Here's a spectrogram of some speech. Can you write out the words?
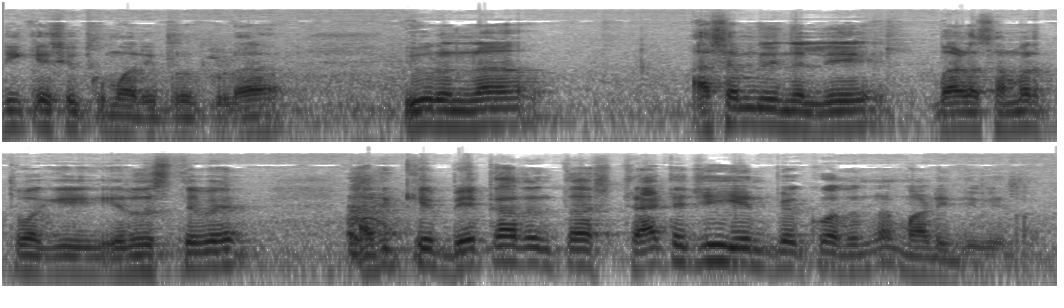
ಡಿ ಕೆ ಶಿವಕುಮಾರ್ ಇಬ್ಬರು ಕೂಡ ಇವರನ್ನು ಅಸೆಂಬ್ಲಿನಲ್ಲಿ ಬಹಳ ಸಮರ್ಥವಾಗಿ ಎದುರಿಸ್ತೇವೆ. ಅದಕ್ಕೆ ಬೇಕಾದಂಥ ಸ್ಟ್ರಾಟಜಿ ಏನು ಬೇಕು ಅದನ್ನು ಮಾಡಿದ್ದೀವಿ ನಾವು.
